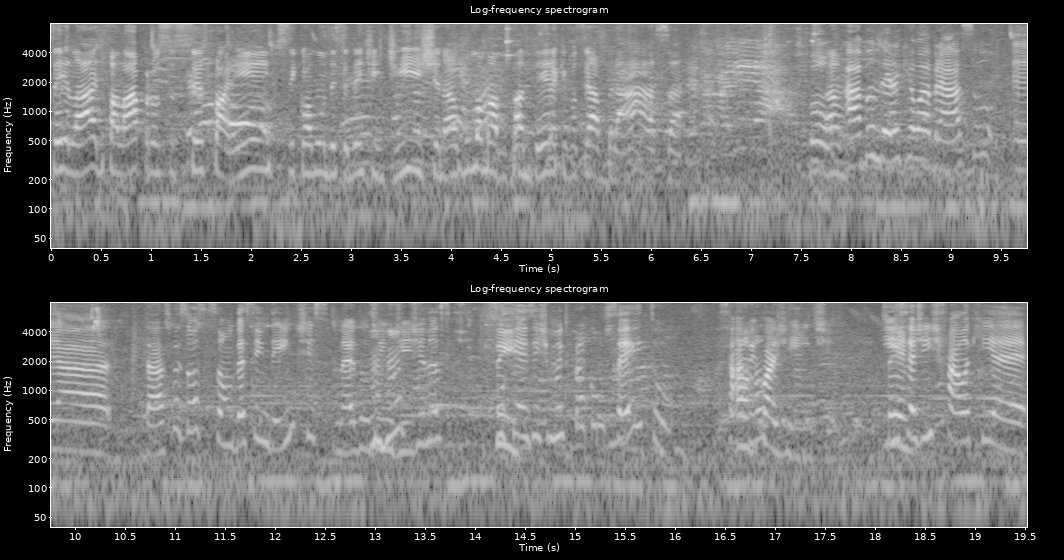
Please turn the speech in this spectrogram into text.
sei lá, de falar para os seus parentes, se como um descendente indígena, alguma ma- bandeira que você abraça? Bom, Ah. a bandeira que eu abraço é a das pessoas que são descendentes né, dos indígenas, Uhum. Sim. porque existe muito preconceito, sabe, Aham. com a gente. Sim. E se a gente fala que é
